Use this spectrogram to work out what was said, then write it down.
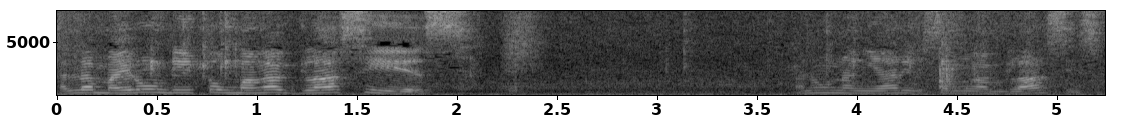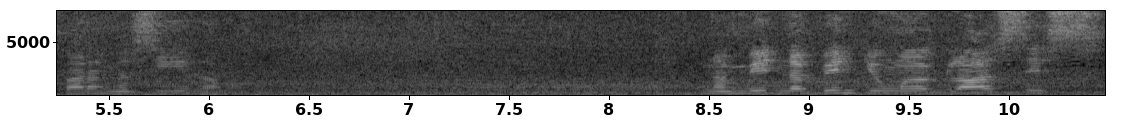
Hala, mayroon ditong mga glasses. Anong nangyari sa mga glasses? Parang nasira. Na-mid na bend yung mga glasses.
